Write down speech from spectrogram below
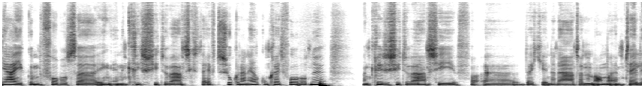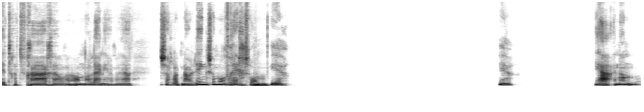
ja, je kunt bijvoorbeeld eh, in, in een crisissituatie, ik even te zoeken naar een heel concreet voorbeeld nu. Een crisissituatie, eh, dat je inderdaad aan een ander MT-lid gaat vragen, of een andere leiding, nou, zal ik nou linksom of rechtsom? Ja. Ja, en dan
